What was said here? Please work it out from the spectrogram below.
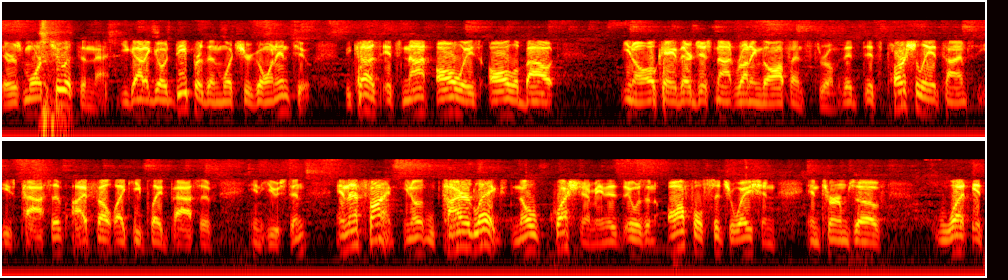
There's more to it than that. You got to go deeper than what you're going into because it's not always all about, you know, okay, they're just not running the offense through him. It, it's partially at times he's passive. I felt like he played passive in Houston, and that's fine. You know, tired legs, no question. I mean, it, it was an awful situation in terms of what it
